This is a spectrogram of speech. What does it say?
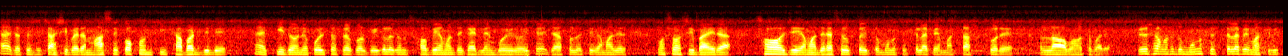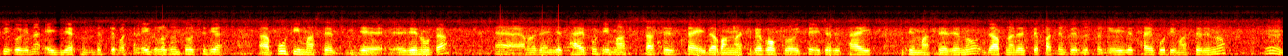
হ্যাঁ যাতে সে চাষি ভাইরা মাসে কখন কি খাবার দিবে হ্যাঁ কী ধরনের পরিচর্যা করবে, এগুলো কিন্তু সবই আমাদের গাইডলাইন বই রয়েছে, যার ফলে হচ্ছে আমাদের মৎস্যবাসী ভাইরা সহজে আমাদের হাতে উৎপাদিত মনুষ্য তেলাপিয়া মাছ চাষ করে লাভবান হতে পারে। বিশেষ আমরা শুধু মনুষ্য তেলাপিয়া মাছ বিক্রি করি না, এই যে এখন দেখতে পাচ্ছেন এইগুলো কিন্তু হচ্ছে যে পুঁটি মাছের যে রেণুটা হ্যাঁ আমরা জানি যে থাই পুঁটি মাছ চাষের চাহিদা বাংলাদেশে ব্যাপক রয়েছে, এটা যে থাই পুঁটি মাছের রেণু, যা আপনারা দেখতে পাচ্ছেন। প্রিয় দর্শক, এই যে থাই পুঁটি মাছের রেণু, হুম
